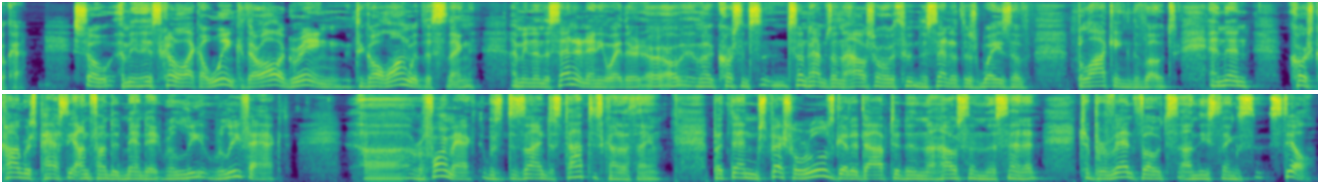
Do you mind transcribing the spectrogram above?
Okay. So, I mean, it's kind of like a wink. They're all agreeing to go along with this thing. I mean, in the Senate anyway, there are, of course, in, sometimes in the House or through the Senate, there's ways of blocking the votes. And then, of course, Congress passed the Unfunded Mandate Relief, Relief Act. Uh, Reform Act was designed to stop this kind of thing. But then special rules get adopted in the House and the Senate to prevent votes on these things still.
